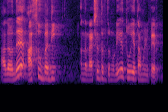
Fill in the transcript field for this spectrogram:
அது வந்து அசுபதி அந்த நட்சத்திரத்தினுடைய தூய தமிழ் பேர்.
